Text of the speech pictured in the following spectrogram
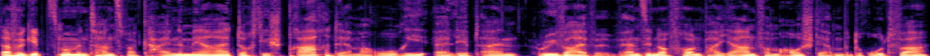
Dafür gibt es momentan zwar keine Mehrheit, doch die Sprache der Maori erlebt ein Revival. Während sie noch vor ein paar Jahren vom Aussterben bedroht war,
